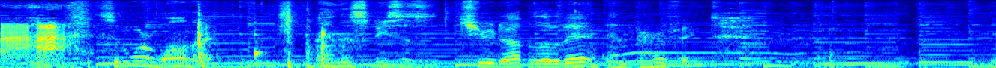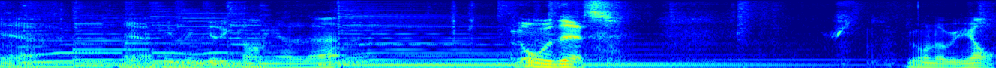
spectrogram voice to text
Aha! Some more walnut. And this piece is chewed up a little bit and perfect. Yeah, yeah, I think we can get a gong out of that. Go with this. Going over here.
